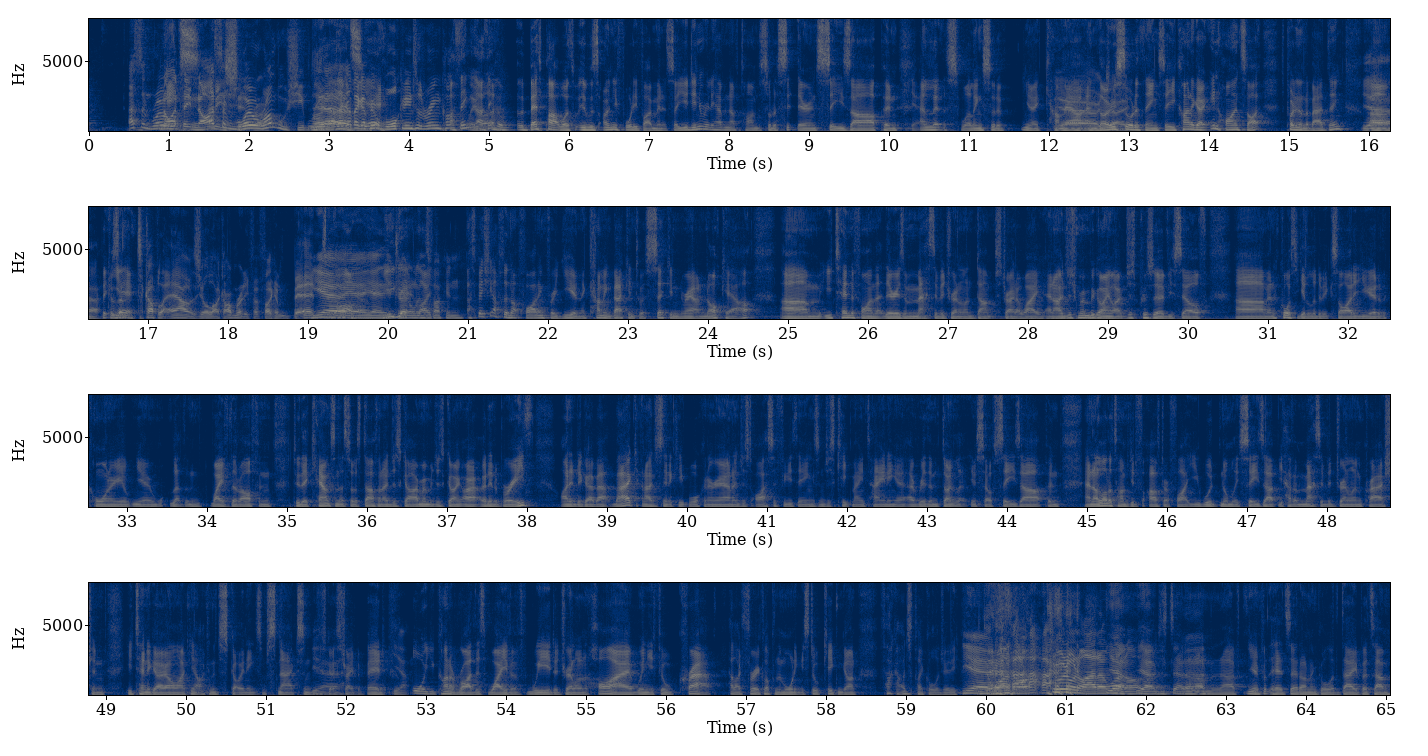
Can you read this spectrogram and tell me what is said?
That's some Royal, 1990s that's some shit, Royal bro. Rumble shit, bro. Yeah, they got, they got yeah. people walking into the ring I think constantly. I think the, the best part was it was only 45 minutes, so you didn't really have enough time to sort of sit there and seize up and Yeah. and let the swelling sort of you know come Yeah, out and okay. those sort of things. So you kind of go in hindsight, it's probably not a bad thing. yeah, Um, because yeah. it's a couple of hours. You're like, I'm ready for fucking bed. Yeah, Oh, yeah, yeah. The you get, adrenaline's like- fucking. especially after not fighting for a year and then coming back into a second round knockout, um, you tend to find that there is a massive adrenaline dump straight away. And I just remember going like, just preserve yourself. Um, and of course, you get a little bit excited. You go to the corner, you, you know, let them wave that off and do their counts and that sort of stuff. And I just go, I remember just going, all right, I need to breathe. I need to go back, back, and I just need to keep walking around and just ice a few things and just keep maintaining a, a rhythm. Don't let yourself seize up. And and a lot of times, you'd, after a fight, you would normally seize up. You have a massive adrenaline crash, and you tend to go, oh, like you know, I can just go and eat some snacks and just go straight to bed. Yeah. Or you kind of ride this wave of weird adrenaline high when you feel crap at like three o'clock in the morning. You're still kicking, going, fuck, I'll just play Call of Duty. Yeah, why not? Do it all night, why Yeah, not? yeah, just turn it on and uh, you know put the headset on and call it a day. But um,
